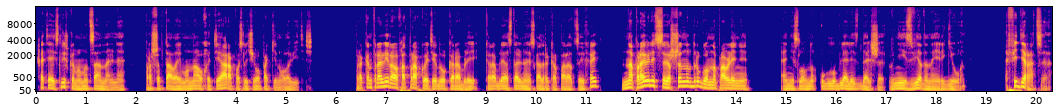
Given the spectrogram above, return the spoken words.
хотя и слишком эмоциональная», прошептала ему на ухо Тиара, после чего покинула Витязь. Проконтролировав отправку этих двух кораблей, корабли остальной эскадры корпорации «Хайт» направились совершенно в другом направлении. Они словно углублялись дальше, в неизведанные регионы. Федерация.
